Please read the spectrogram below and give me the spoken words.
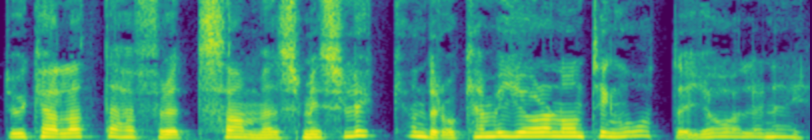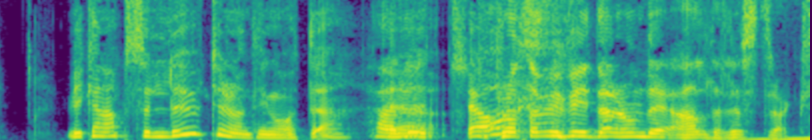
Du har kallat det här för ett samhällsmisslyckande då, kan vi göra någonting åt det, ja eller nej? Vi kan absolut göra någonting åt det. Härligt, eh, ja. då pratar vi vidare om det alldeles strax.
